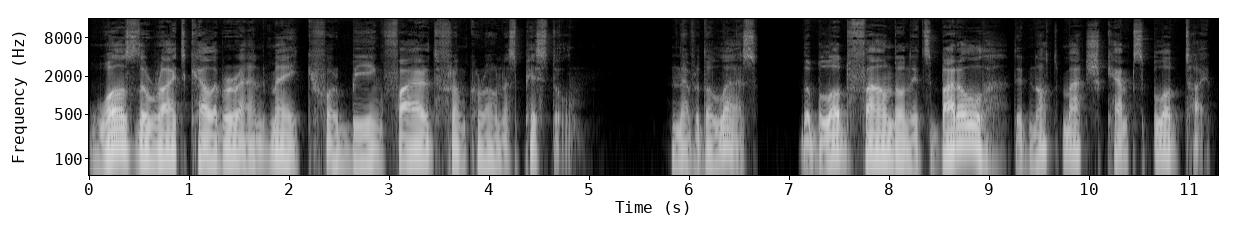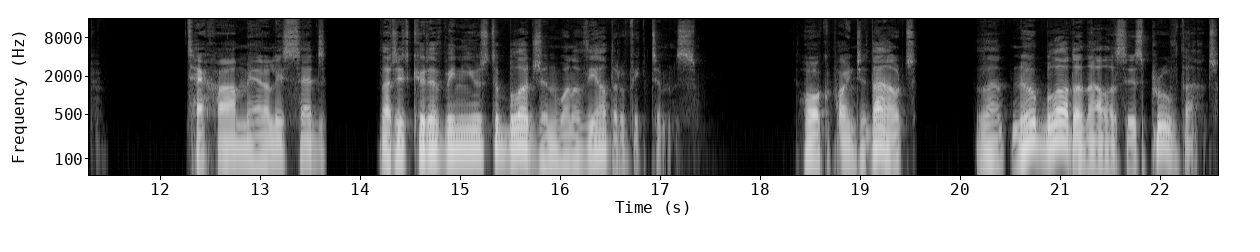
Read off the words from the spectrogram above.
was the right caliber and make for being fired from Corona's pistol. Nevertheless, the blood found on its barrel did not match Camp's blood type. Teja merely said that it could have been used to bludgeon one of the other victims. Hawk pointed out that no blood analysis proved that.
